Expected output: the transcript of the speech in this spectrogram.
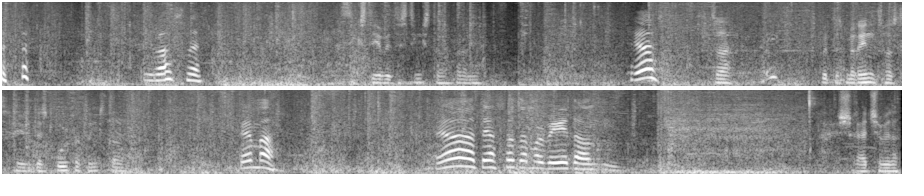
ich weiß nicht. Siehst du, ich hab das Ding da. Mal. Ja, So. Gut, dass du mir erinnert hast. Ich hab das Pulver-Dings da. gehen wir. Ja, der hat einmal weh da unten. Schreit schon wieder.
